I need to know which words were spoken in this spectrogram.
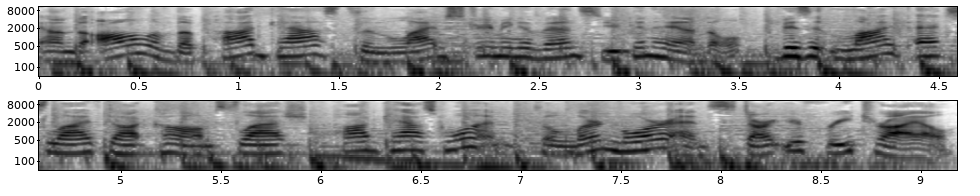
and all of the podcasts and live streaming events you can handle. Visit livexlive.com slash podcast one to learn more and start your free trial.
